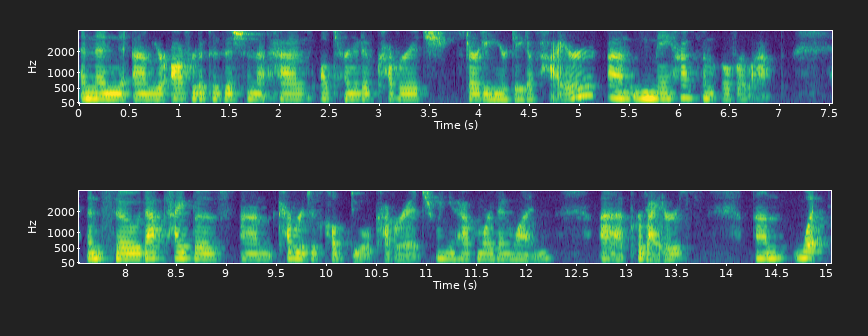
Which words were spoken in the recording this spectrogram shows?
and then um, you're offered a position that has alternative coverage starting your date of hire. Um, you may have some overlap. And so that type of um, coverage is called dual coverage when you have more than one uh, providers. Um, what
